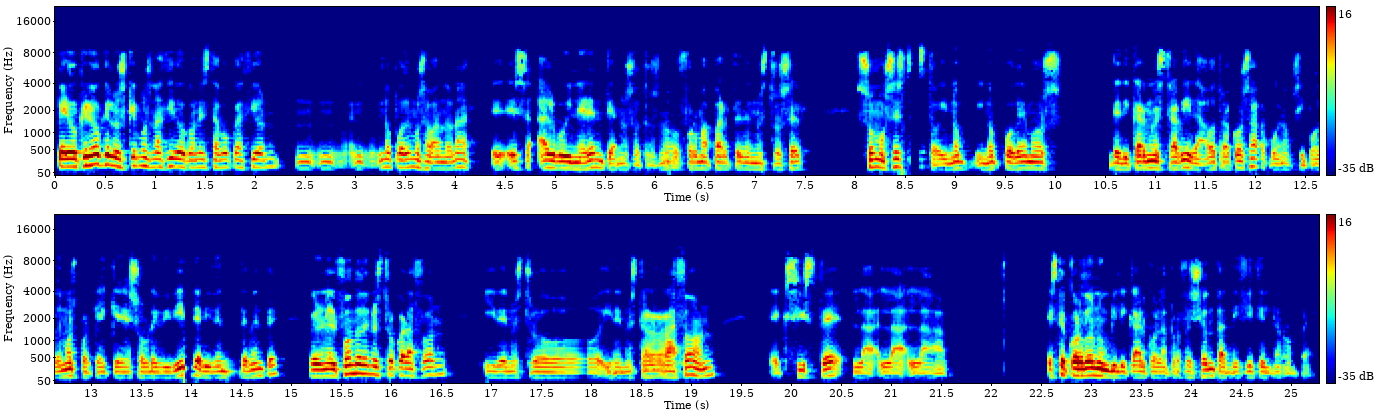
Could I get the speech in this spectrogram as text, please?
Pero creo que los que hemos nacido con esta vocación mm, mm, no podemos abandonar. E, es algo inherente a nosotros, ¿no? Forma parte de nuestro ser. Somos esto y no, y no podemos dedicar nuestra vida a otra cosa, bueno, si podemos, porque hay que sobrevivir, evidentemente, pero en el fondo de nuestro corazón y de, nuestro, y de nuestra razón existe este cordón umbilical con la profesión tan difícil de romper.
